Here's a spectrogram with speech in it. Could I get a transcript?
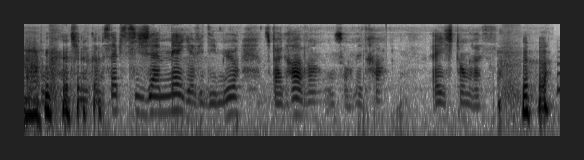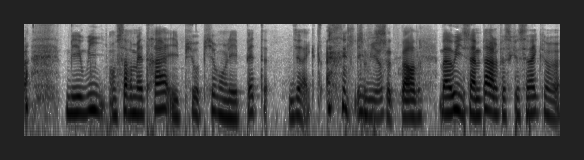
On continue comme ça. Si jamais il y avait des murs, c'est pas grave, hein, on s'en remettra. Allez, je t'embrasse. Mais oui, on s'en remettra et puis au pire, on les pète direct. les murs. Ça te parle? Bah oui, ça me parle parce que c'est vrai que,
